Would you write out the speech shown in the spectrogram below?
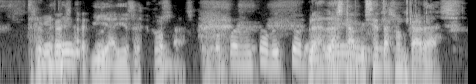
tres veces al día y esas cosas. las, eh, camisetas son caras.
